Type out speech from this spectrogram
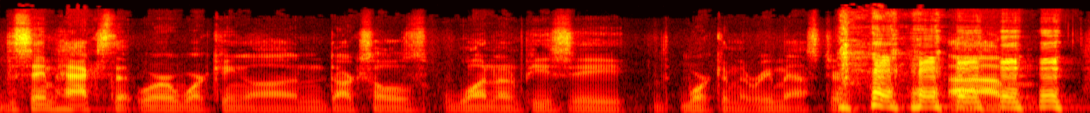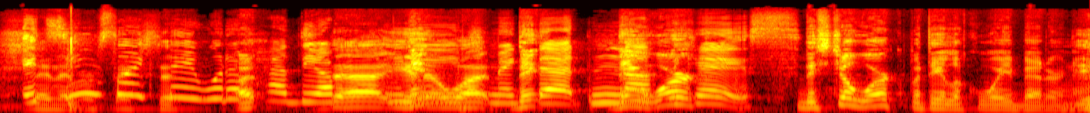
the same hacks that were working on Dark Souls 1 on PC work in the remaster. Um, It they seems like it. they would have had the uh, opportunity you know what? to make They, that they not work. the case. They still work, but they look way better now.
